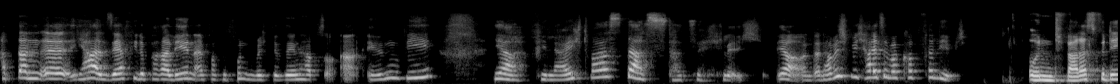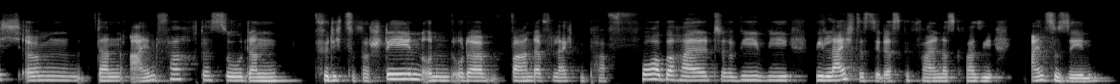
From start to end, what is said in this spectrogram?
habe dann äh, ja sehr viele Parallelen einfach gefunden, wo ich gesehen habe, so ah, irgendwie, ja, vielleicht war es das tatsächlich. Ja, und dann habe ich mich Hals über Kopf verliebt. Und war das für dich ähm, dann einfach, das so dann für dich zu verstehen und oder waren da vielleicht ein paar Vorbehalte? Wie, wie, wie leicht ist dir das gefallen, das quasi einzusehen?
